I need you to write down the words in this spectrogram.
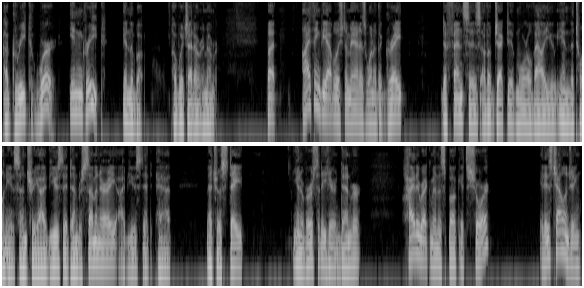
a Greek word in Greek in the book, of which I don't remember. But I think the abolition of man is one of the great defenses of objective moral value in the 20th century. I've used it at Denver Seminary. I've used it at Metro State University here in Denver. Highly recommend this book. It's short. It is challenging,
